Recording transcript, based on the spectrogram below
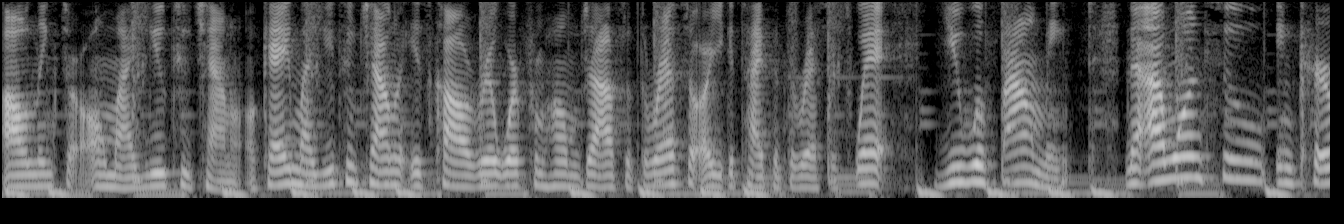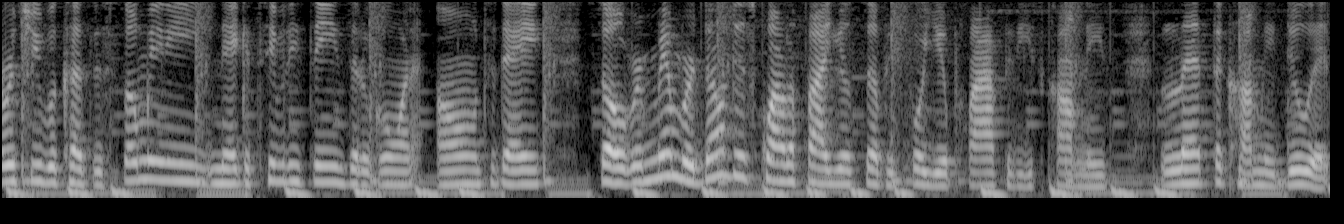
All links are on my YouTube channel, okay? My YouTube channel is called Real Work From Home Jobs with Theresa, or you can type in Theresa Sweat. You will find me. Now, I want to encourage you because there's so many negativity things that are going on today. So remember, don't disqualify yourself before you apply for these companies. Let the company do it.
